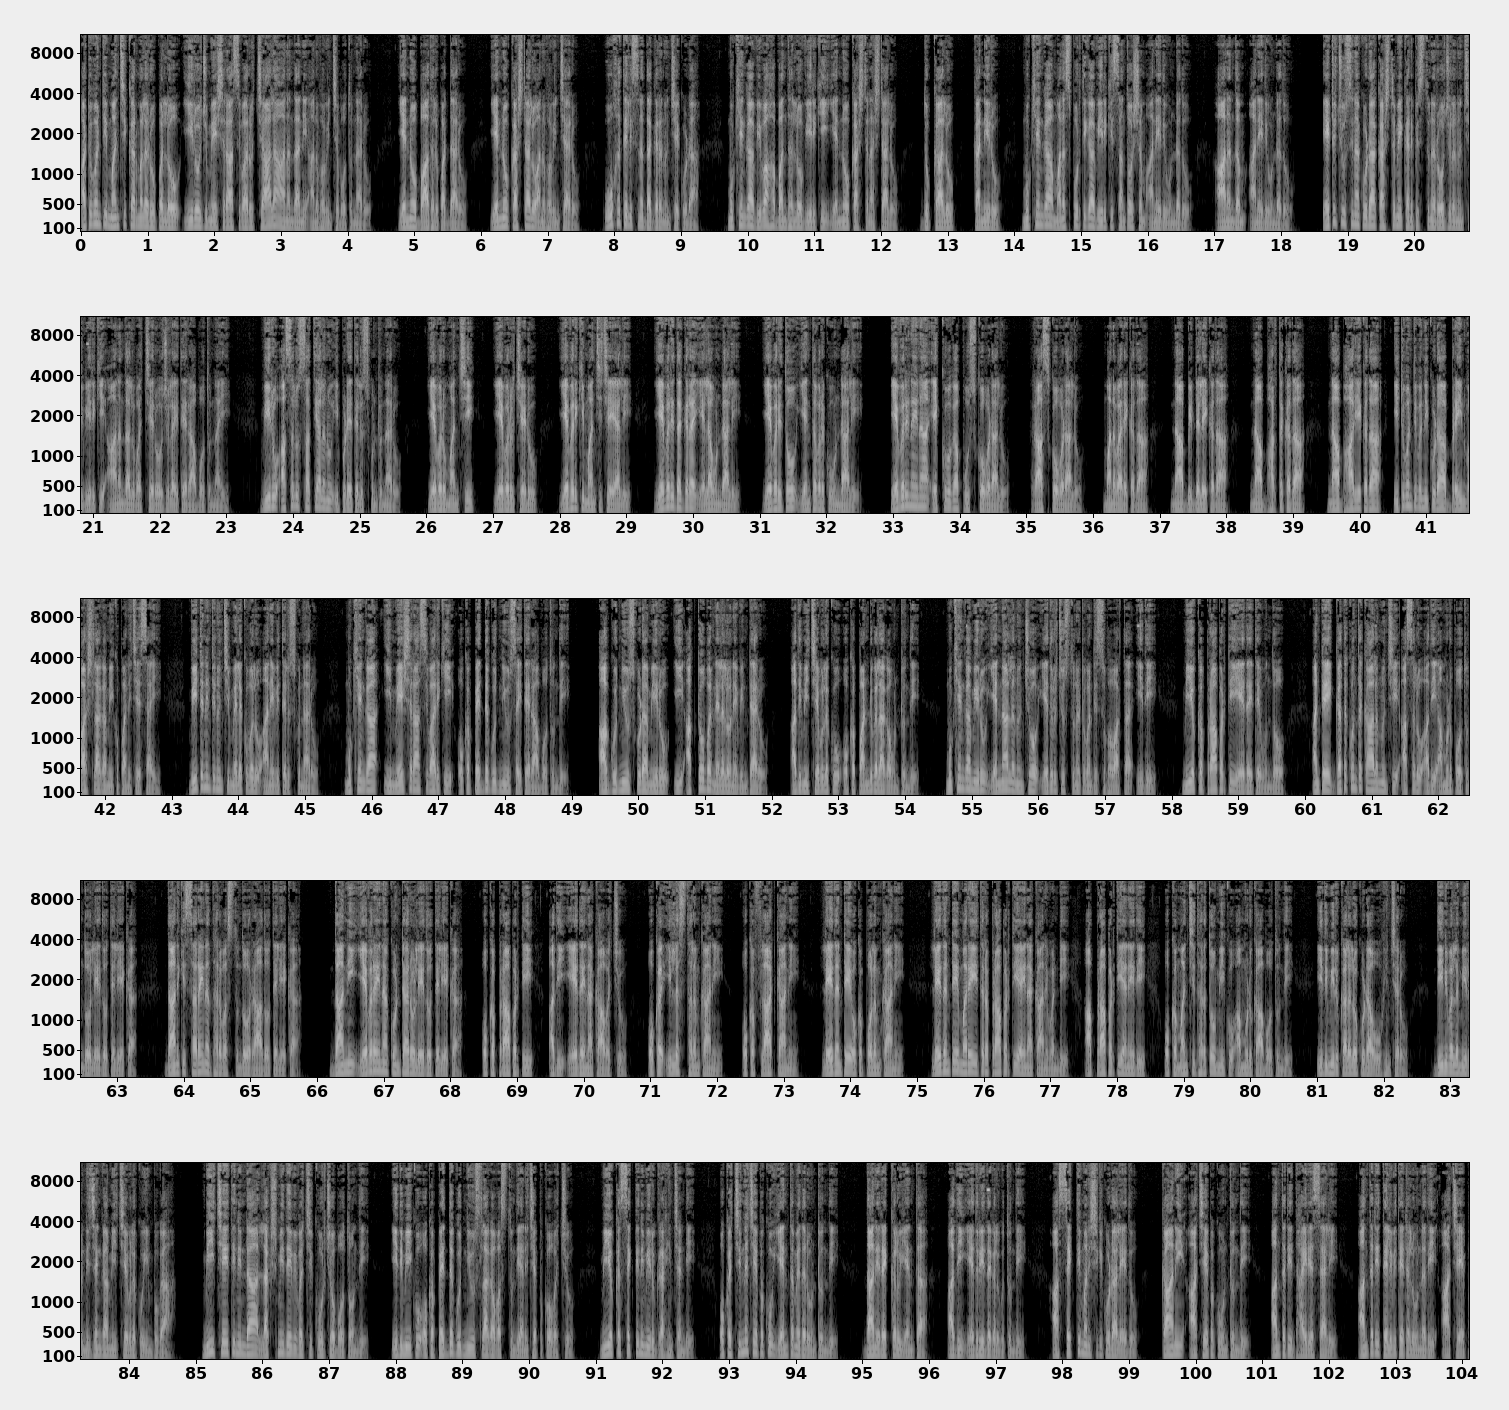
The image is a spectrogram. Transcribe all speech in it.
అటువంటి మంచి కర్మల రూపంలో ఈరోజు మేషరాశివారు చాలా ఆనందాన్ని అనుభవించబోతున్నారు. ఎన్నో బాధలు పడ్డారు. ఎన్నో కష్టాలు అనుభవించారు. ఊహ తెలిసిన దగ్గర నుంచే కూడా. ముఖ్యంగా వివాహ బంధంలో వీరికి ఎన్నో కష్టనష్టాలు దుఃఖాలు కన్నీరు ముఖ్యంగా మనస్ఫూర్తిగా వీరికి సంతోషం అనేది ఉండదు ఆనందం అనేది ఉండదు. ఎటు చూసినా కూడా కష్టమే కనిపిస్తున్న రోజుల నుంచి వీరికి ఆనందాలు వచ్చే రోజులైతే రాబోతున్నాయి. వీరు అసలు సత్యాలను ఇప్పుడే తెలుసుకుంటున్నారు. ఎవరు మంచి ఎవరు చెడు ఎవరికి మంచి చేయాలి ఎవరి దగ్గర ఎలా ఉండాలి ఎవరితో ఎంతవరకు ఉండాలి ఎవరినైనా ఎక్కువగా పూసుకోవడాలు రాసుకోవడాలు మనవారే కదా నా బిడ్డలే కదా నా భర్త కదా నా భార్య కదా ఇటువంటివన్నీ కూడా బ్రెయిన్ వాష్లాగా మీకు పనిచేశాయి. వీటన్నింటి నుంచి మెలకువలు అనేవి తెలుసుకున్నారు. ముఖ్యంగా ఈ మేషరాశివారికి ఒక పెద్ద గుడ్ న్యూస్ అయితే రాబోతుంది. ఆ గుడ్ న్యూస్ కూడా మీరు ఈ అక్టోబర్ నెలలోనే వింటారు. అది మీ చెవులకు ఒక పండుగలాగా ఉంటుంది. ముఖ్యంగా మీరు ఎన్నాళ్ళ నుంచో ఎదురుచూస్తున్నటువంటి శుభవార్త ఇది. మీ యొక్క ప్రాపర్టీ ఏదైతే ఉందో అంటే గత కొంతకాలం నుంచి అసలు అది అమ్ముడుపోతుందో లేదో తెలియక దానికి సరైన ధర వస్తుందో రాదో తెలియక దాన్ని ఎవరైనా కొంటారో లేదో తెలియక ఒక ప్రాపర్టీ అది ఏదైనా కావచ్చు ఒక ఇళ్ళ స్థలం కాని ఒక ఫ్లాట్ కాని లేదంటే ఒక పొలం కాని లేదంటే మరే ఇతర ప్రాపర్టీ అయినా కానివ్వండి ఆ ప్రాపర్టీ అనేది ఒక మంచి ధరతో మీకు అమ్ముడు కాబోతుంది. ఇది మీరు కలలో కూడా ఊహించరు. దీనివల్ల మీరు నిజంగా మీ చెవులకు ఇంపుగా మీ చేతి నిండా లక్ష్మీదేవి వచ్చి కూర్చోబోతోంది. ఇది మీకు ఒక పెద్ద గుడ్ న్యూస్లాగా వస్తుంది అని చెప్పుకోవచ్చు. మీ యొక్క శక్తిని మీరు గ్రహించండి. ఒక చిన్న చేపకు ఎంత మెదడు ఉంటుంది? దాని రెక్కలు ఎంత? అది ఎదురీదగలుగుతుంది. ఆ శక్తి మనిషికి కూడా లేదు. కాని ఆ చేపకు ఉంటుంది. అంతటి ధైర్యశాలి. అంతటి తెలివితేటలు ఉన్నది ఆ చేప.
